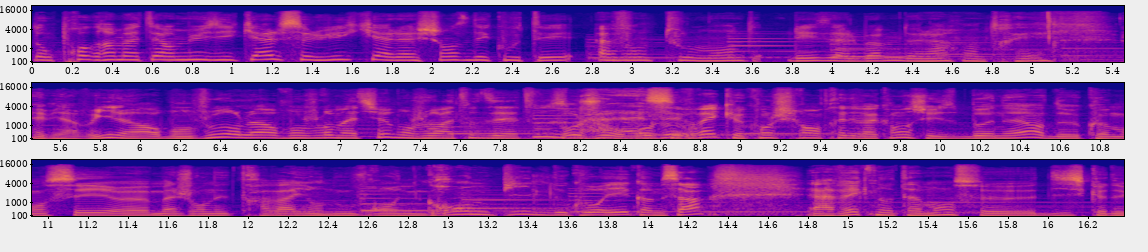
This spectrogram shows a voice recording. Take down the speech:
Donc programmateur musical, celui qui a la chance d'écouter avant tout le monde les albums de la rentrée. Eh bien oui, Laure, bonjour Laure, bonjour Mathieu, bonjour à toutes et à tous. Bonjour, Bah, bonjour. C'est vrai que quand je suis rentré de vacances, j'ai eu ce bonheur de commencer euh, ma journée de travail en ouvrant une grande pile de courriers comme ça, avec notamment ce disque de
